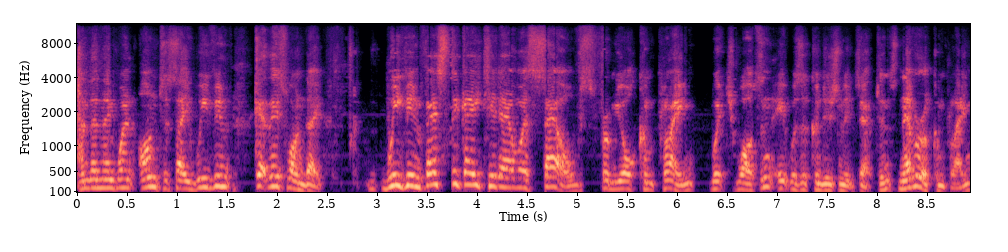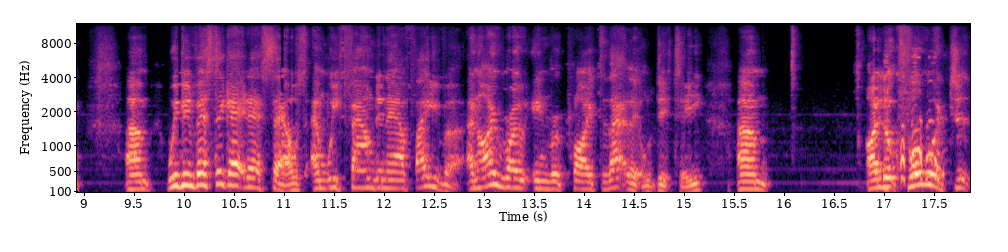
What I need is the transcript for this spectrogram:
and then they went on to say, we've, in, get this one day, we've investigated ourselves from your complaint, which wasn't, it was a conditional acceptance, never a complaint. Um, we've investigated ourselves and we found in our favor. And I wrote in reply to that little ditty, um, I look forward to,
